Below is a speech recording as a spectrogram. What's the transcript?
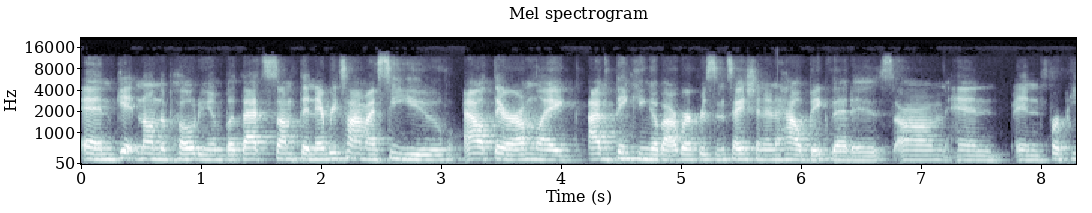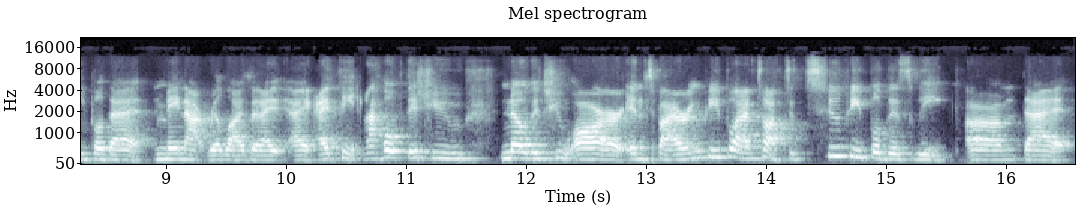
and getting on the podium. But that's something every time I see you out there, I'm like, I'm thinking about representation and how big that is. Um, and and for people that may not realize it, I, I, I think I hope that you know that you are inspiring people. I've talked to two people this week um, that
